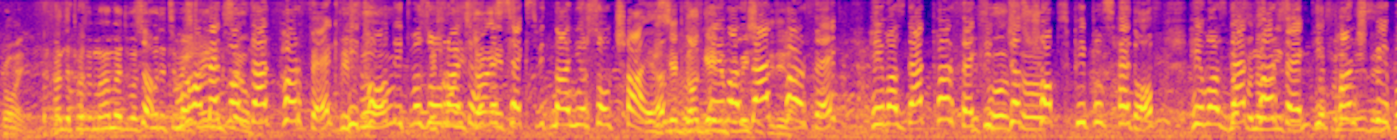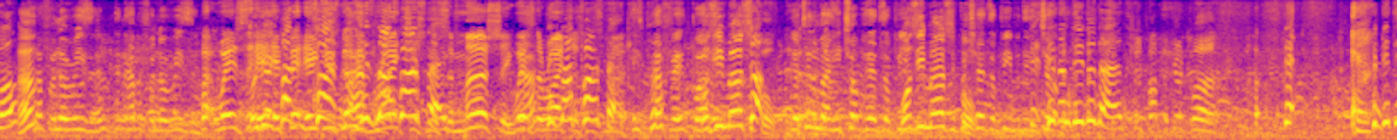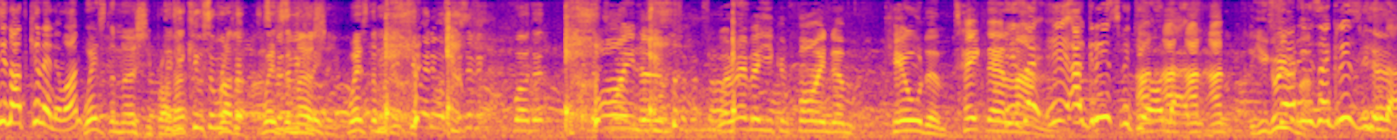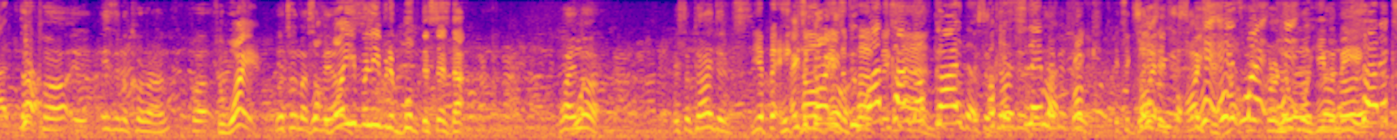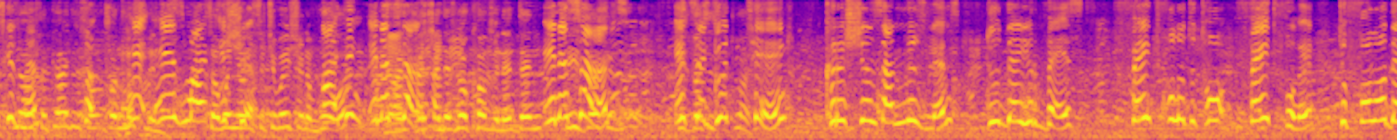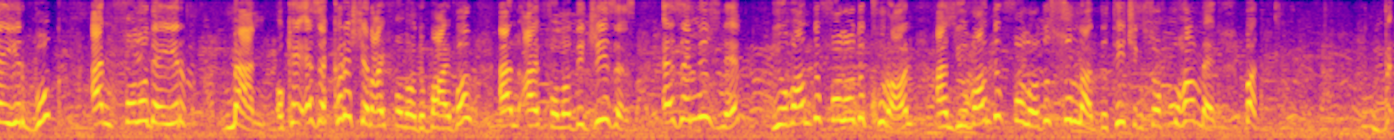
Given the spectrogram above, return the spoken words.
crime. And the Prophet Muhammad was So ordered to restrain Muhammad was that perfect. he thought it was all right before right to have started- sex with nine years old child. He said God gave he him was that to do that. perfect. He was that perfect. Before, he just so- chopped people's head off. He was that no perfect. reason, he not for no punched reason. people. Not for no reason. Didn't happen for no reason. But where's the, Well, if, but if, if so you've got have he's not righteousness perfect. and mercy, where's Huh? the He's not righteousness? perfect. He's perfect, but Was he merciful? You're talking about he chopped heads of people. Was he merciful? Which heads of people did he Di- chop? Didn't he do that? Did, did he not kill anyone? Where's the mercy, brother? Did he kill someone brother, pe- where's the mercy? Where's the mercy? Did he mercy? kill anyone specific? Well, the, Find them wherever you can find them. Kill them. Take their He's a, land. he agrees with you and, on that. and, and, and you agree Sir, with he that? agrees with yeah, you that. that Yeah. part is in the Quran, but So why? You're talking about why, something why you else. believe in a book that says that? why not? It's a guidance. Yeah, but he It's a can't be guidance the to What kind man. of guidance? It's a Okay, guidance to Suleiman. everything. It's a guidance thing for as- ISIS, He- here's not my- for a he- normal no, human no, being. Sir, excuse no, me. it's a guidance So, for, for he- Muslims. here's my so when you're in a issue. situation of war, I think in a and, sense- and there's no covenant, then In a sense, verses- it's a good apply. thing Christians and Muslims do their best faithfully to, to faithfully to follow their book and follow their man. Okay, as a Christian, I follow the Bible and I follow the Jesus. As a Muslim, you want to follow the Quran and you want to follow the Sunnah, the teachings of Muhammad. But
